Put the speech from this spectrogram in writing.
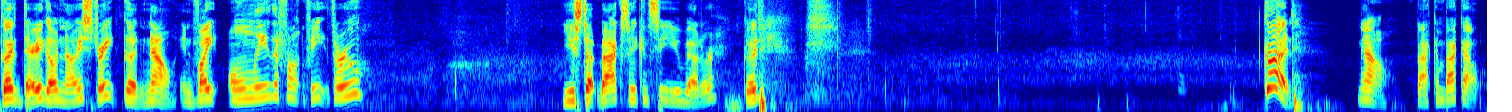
Good. There you go. Now he's straight. Good. Now invite only the front feet through. You step back so he can see you better. Good. Good. Now, back and back out.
